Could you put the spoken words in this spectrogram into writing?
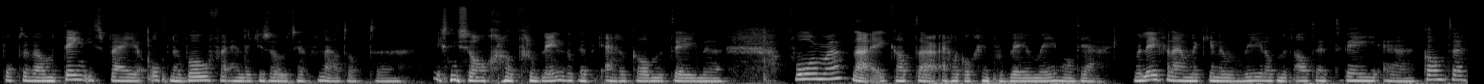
popt er wel meteen iets bij je op naar boven en dat je zoiets hebt van, nou, dat uh, is niet zo'n groot probleem. Dat heb ik eigenlijk al meteen uh, voor me. Nou, ik had daar eigenlijk ook geen problemen mee, want ja, we leven namelijk in een wereld met altijd twee uh, kanten.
